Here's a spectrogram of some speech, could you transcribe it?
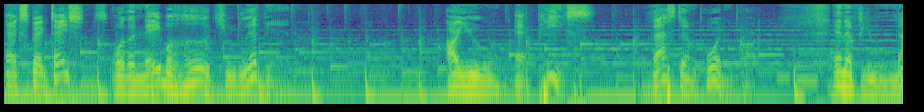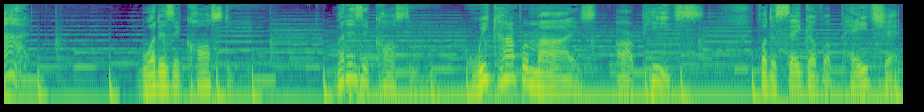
expectations or the neighborhood you live in? Are you at peace? That's the important part. And if you're not, what is it costing you? What is it costing you? We compromise our peace for the sake of a paycheck,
